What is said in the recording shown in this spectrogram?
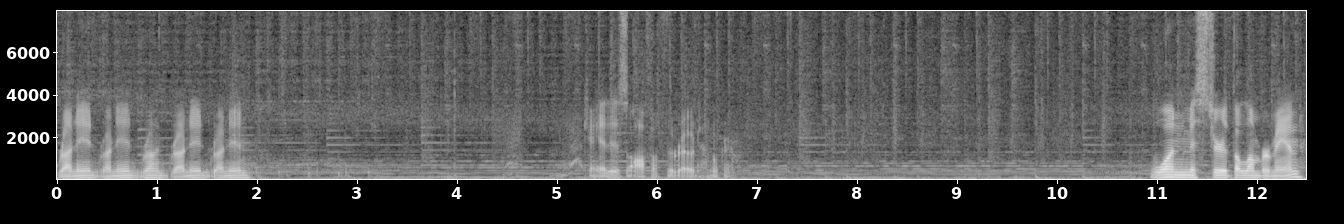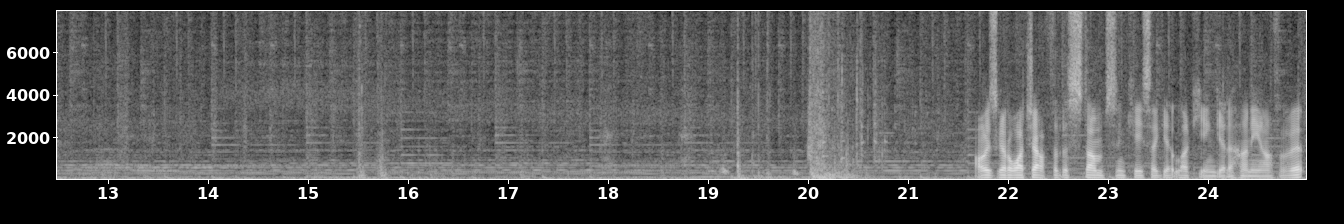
Run in, run in, run, run in, run in. Okay, it is off of the road. Okay. One Mr. the Lumberman. Always got to watch out for the stumps in case I get lucky and get a honey off of it.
